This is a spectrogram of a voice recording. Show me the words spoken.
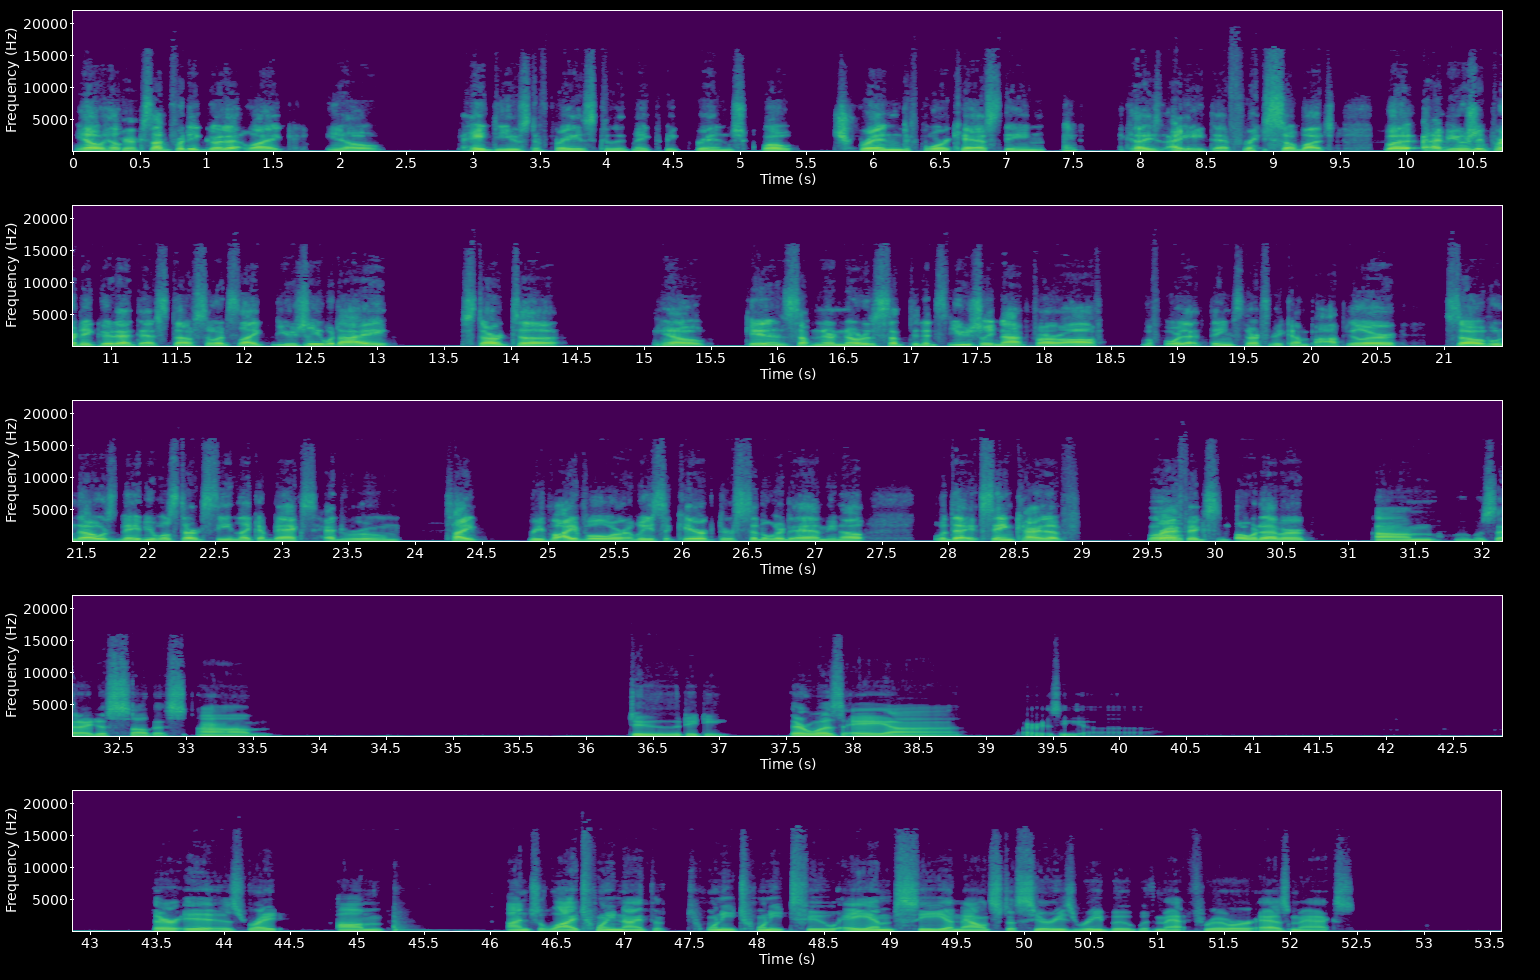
you know, because I'm pretty good at like you know, I hate to use the phrase because it makes me cringe. Quote trend forecasting. Because I hate that phrase so much, but I'm usually pretty good at that stuff. So it's like usually when I start to, you know, get into something or notice something, it's usually not far off before that thing starts to become popular. So who knows? Maybe we'll start seeing like a Max Headroom type revival, or at least a character similar to him. You know, with that same kind of well, graphics or whatever. um, what was that? I just saw this. Um, doo. There was a uh, where is he? Uh, there is right. Um, on July 29th of 2022, AMC announced a series reboot with Matt Frewer as Max.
